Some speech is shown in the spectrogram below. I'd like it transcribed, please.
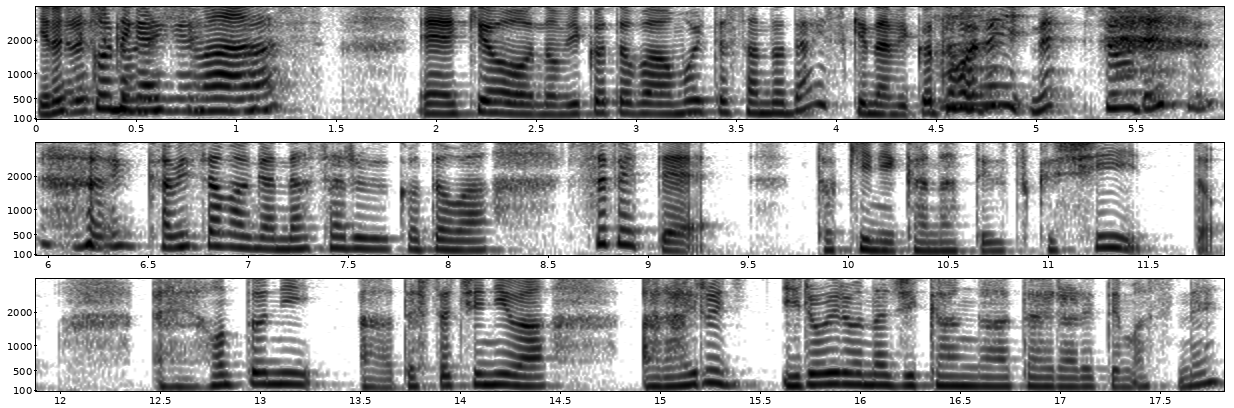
よろしくお願いします。えー、今日の御言葉は森田さんの大好きな御言葉ですね、はい、そうです。神様がなさることはすべて時にかなって美しいと、えー、本当に私たちにはあらゆるいろいろな時間が与えられてますね。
